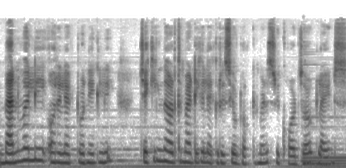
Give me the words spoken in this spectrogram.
मैनुअली और electronically checking the arithmetical accuracy of documents records और क्लाइंट्स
